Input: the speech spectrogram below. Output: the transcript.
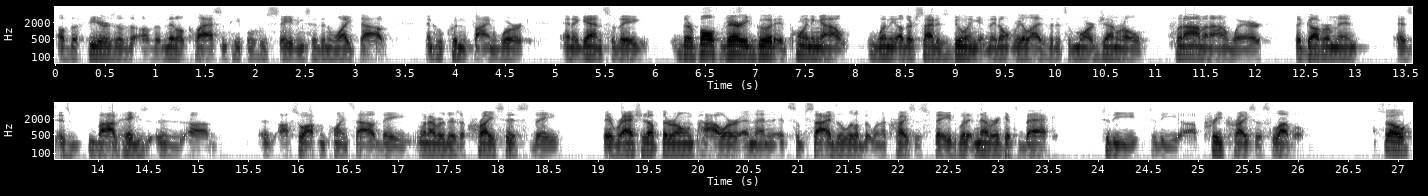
of the fears of the of the middle class and people whose savings had been wiped out and who couldn't find work. And again, so they they're both very good at pointing out when the other side is doing it, and they don't realize that it's a more general phenomenon where the government, as, as Bob Higgs is, uh, is so often points out, they whenever there's a crisis, they they ratchet up their own power, and then it subsides a little bit when the crisis fades, but it never gets back to the to the uh, pre-crisis level. So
